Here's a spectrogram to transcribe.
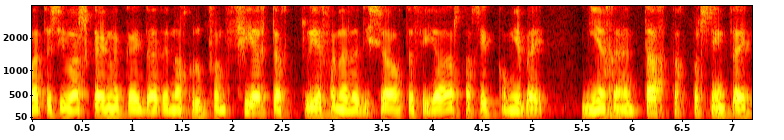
wat is die waarskynlikheid dat in 'n groep van 40 twee van hulle dieselfde verjaarsdag het, kom jy by 89% uit.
